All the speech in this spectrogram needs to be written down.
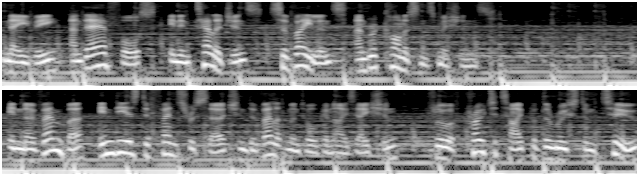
Navy, and Air Force, in intelligence, surveillance, and reconnaissance missions. In November, India's Defence Research and Development Organisation flew a prototype of the Rustom 2,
